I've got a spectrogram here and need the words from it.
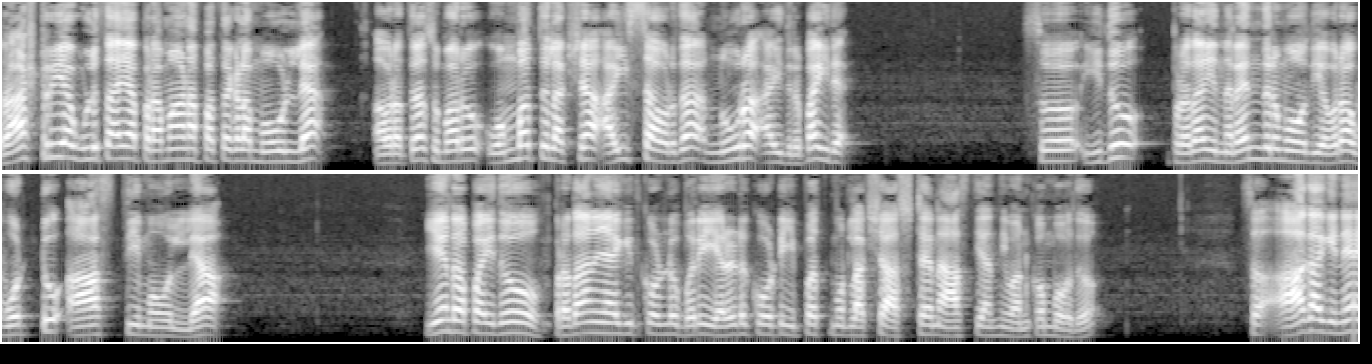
ರಾಷ್ಟ್ರೀಯ ಉಳಿತಾಯ ಪ್ರಮಾಣ ಪತ್ರಗಳ ಮೌಲ್ಯ ಅವ್ರ ಹತ್ರ ಸುಮಾರು ಒಂಬತ್ತು ಲಕ್ಷ ಐದು ಸಾವಿರದ ನೂರ ಐದು ರೂಪಾಯಿ ಇದೆ. ಸೊ ಇದು ಪ್ರಧಾನಿ ನರೇಂದ್ರ ಮೋದಿ ಅವರ ಒಟ್ಟು ಆಸ್ತಿ ಮೌಲ್ಯ. ಏನರಪ್ಪ ಇದು? ಪ್ರಧಾನಿಯಾಗಿದ್ಕೊಂಡು ಬರೀ ಎರಡು ಕೋಟಿ ಇಪ್ಪತ್ತ್ಮೂರು ಲಕ್ಷ ಅಷ್ಟೇನ ಆಸ್ತಿ ಅಂತ ನೀವು ಅನ್ಕೊಬಹುದು. ಸೊ ಹಾಗಾಗಿನೇ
